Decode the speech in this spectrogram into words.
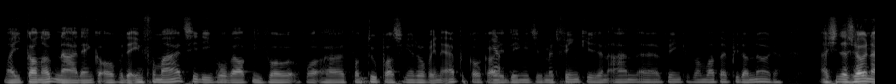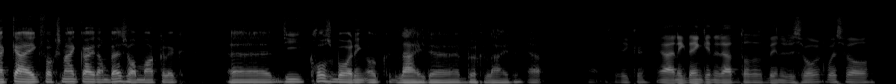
Maar je kan ook nadenken over de informatie die voor welk niveau voor, eh, het van toepassing is. Of in Apple kan Ja. je dingetjes met vinkjes en aanvinken van wat heb je dan nodig. Als je daar zo naar kijkt, volgens mij kan je dan best wel makkelijk eh, die crossboarding ook leiden, begeleiden. Ja, zeker. Ja, en ik denk inderdaad dat het binnen de zorg best wel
